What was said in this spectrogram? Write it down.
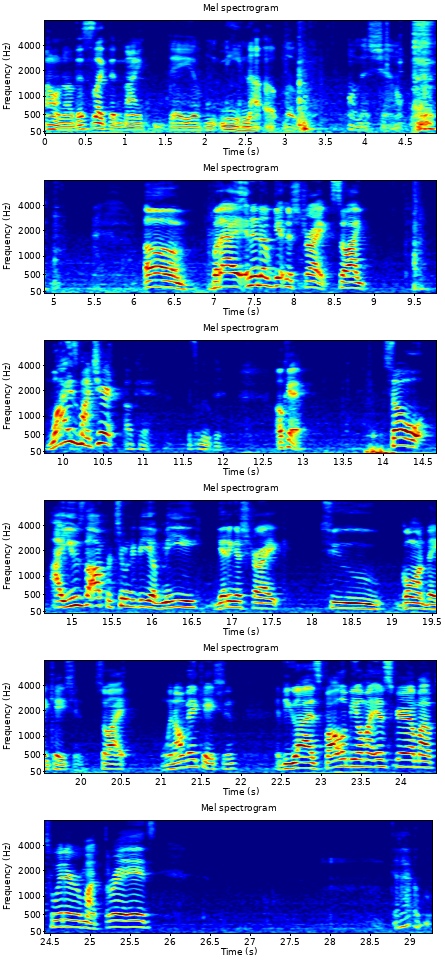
I don't know. This is like the ninth day of me not uploading on this channel. um, but I ended up getting a strike, so I. Why is my chair? Okay, it's moving. Okay, so I used the opportunity of me getting a strike to go on vacation. So I went on vacation. If you guys follow me on my Instagram, my Twitter, my threads, did I upload?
